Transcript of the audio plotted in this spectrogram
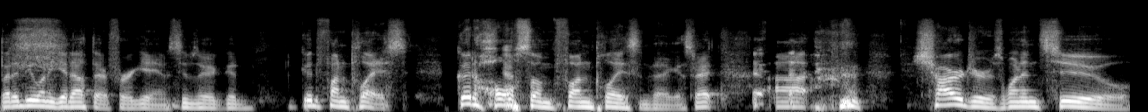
But I do want to get out there for a game. Seems like a good, good fun place. Good, wholesome, yeah. fun place in Vegas, right? Uh Chargers one and two.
